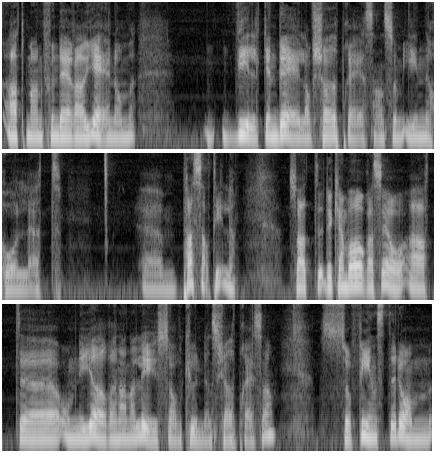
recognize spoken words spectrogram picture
att man funderar igenom vilken del av köpresan som innehållet eh, passar till. Så att det kan vara så att eh, om ni gör en analys av kundens köpresa så finns det de,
